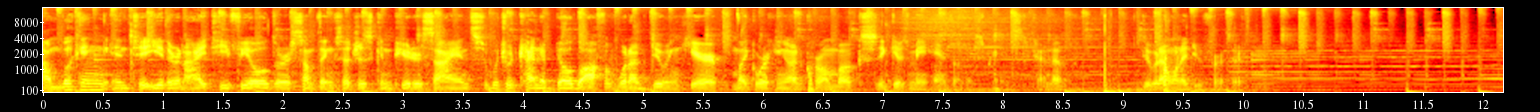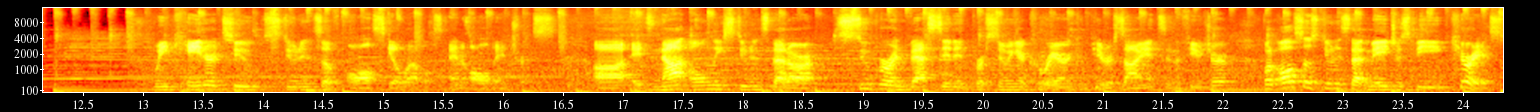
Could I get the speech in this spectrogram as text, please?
I'm looking into either an IT field or something such as computer science, which would kind of build off of what I'm doing here, like working on Chromebooks. It gives me hands-on experience to kind of do what I want to do further. We cater to students of all skill levels and all interests. Uh, it's not only students that are super invested in pursuing a career in computer science in the future, but also students that may just be curious.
